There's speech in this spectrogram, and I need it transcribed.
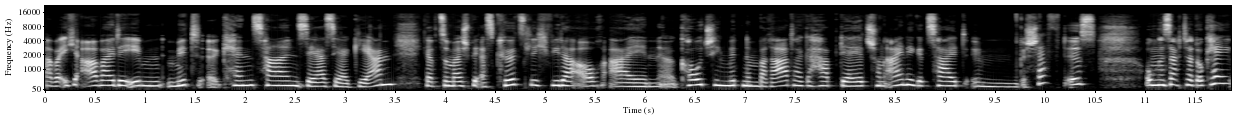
Aber ich arbeite eben mit äh, Kennzahlen sehr, sehr gern. Ich habe zum Beispiel erst kürzlich wieder auch ein äh, Coaching mit einem Berater gehabt, der jetzt schon einige Zeit im Geschäft ist und gesagt hat, okay,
